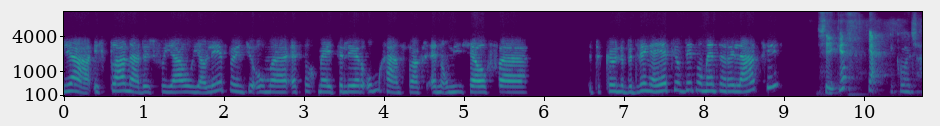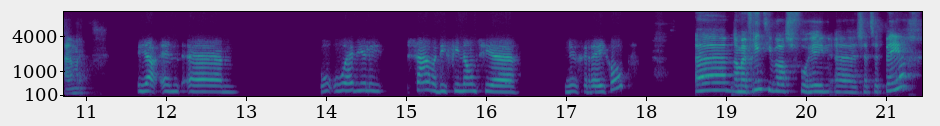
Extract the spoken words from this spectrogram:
ja, is Klarna dus voor jou jouw leerpuntje om uh, er toch mee te leren omgaan straks. En om jezelf uh, te kunnen bedwingen. Heb je op dit moment een relatie? Zeker, ja. Ik woon samen. Ja, en um, hoe, hoe hebben jullie samen die financiën nu geregeld? Uh, nou, mijn vriend die was voorheen uh, ZZP'er.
